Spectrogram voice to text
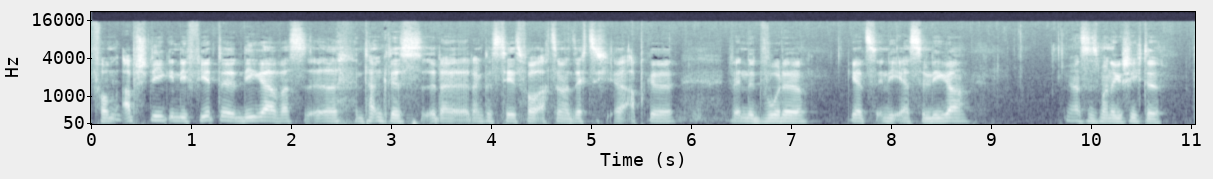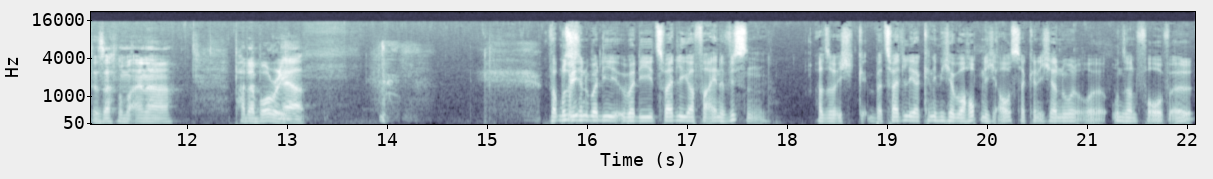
vom Abstieg in die vierte Liga, was äh, dank, des, äh, dank des TSV 1860 äh, abgewendet wurde, jetzt in die erste Liga. Ja, das ist mal eine Geschichte. Da sagt nochmal einer Paderborn. Ja. Was muss ich denn über die, über die Zweitliga-Vereine wissen? Also ich, bei Zweitliga kenne ich mich ja überhaupt nicht aus, da kenne ich ja nur äh, unseren VfL.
